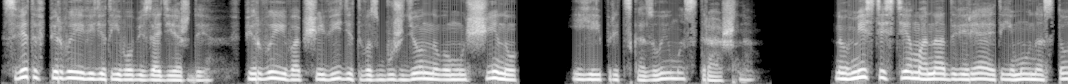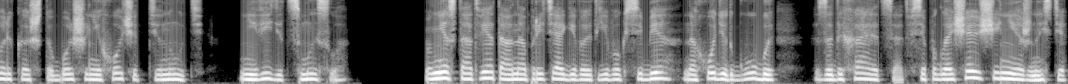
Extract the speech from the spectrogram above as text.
Света впервые видит его без одежды, впервые вообще видит возбужденного мужчину, и ей предсказуемо страшно. Но вместе с тем она доверяет ему настолько, что больше не хочет тянуть, не видит смысла. Вместо ответа она притягивает его к себе, находит губы, задыхается от всепоглощающей нежности,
